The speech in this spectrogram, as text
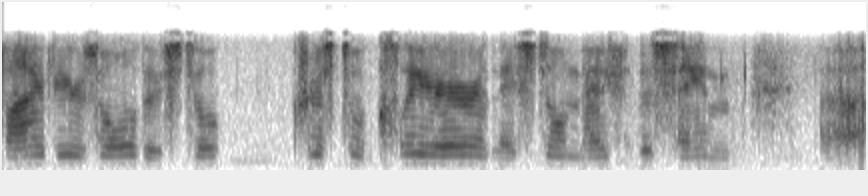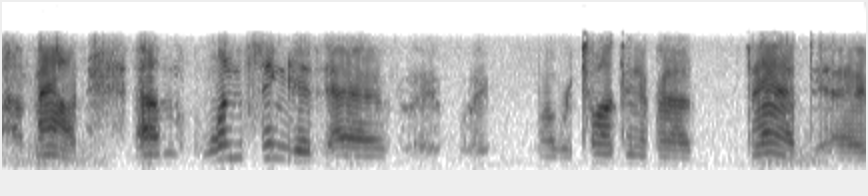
five years old. They're still crystal clear, and they still measure the same uh, amount. Um, one thing that uh, while we're talking about that. Uh,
